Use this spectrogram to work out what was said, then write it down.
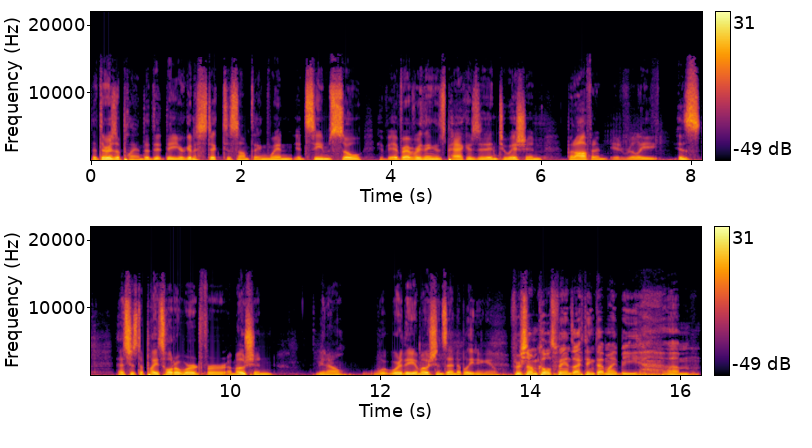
that there is a plan that, that, that you're going to stick to something when it seems so if, if everything is packaged in intuition but often it really is that's just a placeholder word for emotion you know wh- where the emotions end up leading you. For some Colts fans, I think that might be um,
